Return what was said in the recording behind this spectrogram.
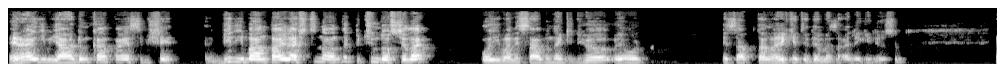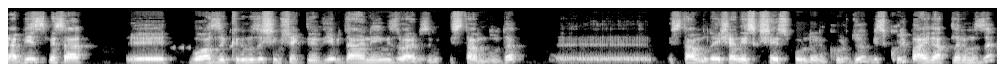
Herhangi bir yardım kampanyası bir şey. Yani bir IBAN paylaştığın anda bütün dosyalar o IBAN hesabına gidiyor ve o hesaptan hareket edemez hale geliyorsun. Ya biz mesela e, Boğaz'ın Kırmızı Şimşekleri diye bir derneğimiz var bizim İstanbul'da. E, İstanbul'da yaşayan Eskişehir sporlarını kurduğu. Biz kulüp aidatlarımızı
